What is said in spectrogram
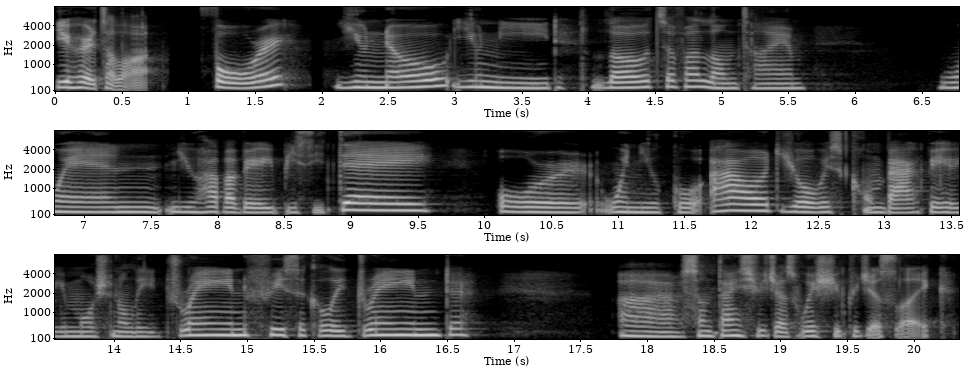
it hurts a lot. Four, you know you need loads of alone time when you have a very busy day or when you go out, you always come back very emotionally drained, physically drained. Uh, sometimes you just wish you could just like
